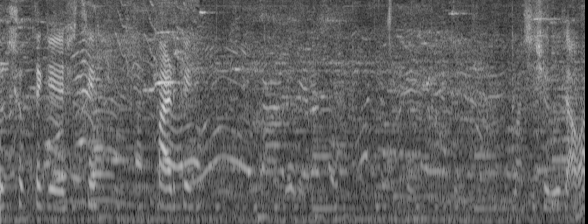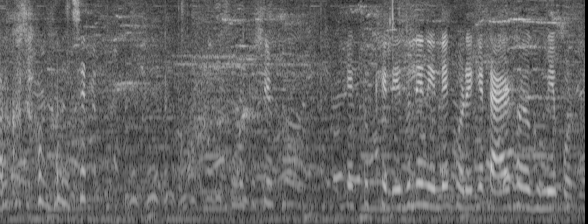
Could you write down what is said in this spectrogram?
উৎসব থেকে এসেছি পার্কে। মাসি শুধু যাওয়ার কথা বলছে। একটু খেলিয়ে দুলিয়ে নিলে ঘরে গিয়ে টায়ার্ড হয়ে ঘুমিয়ে পড়বে।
